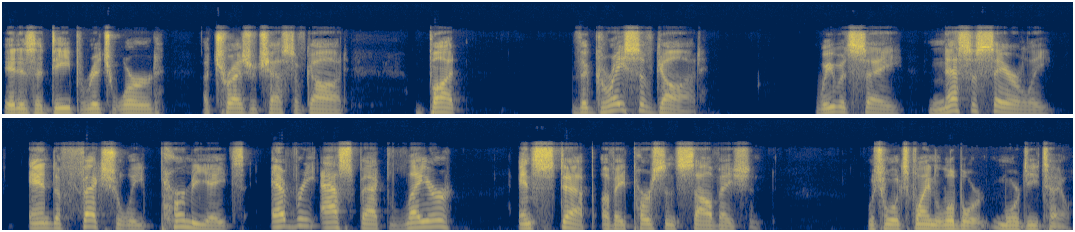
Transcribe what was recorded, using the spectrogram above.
it is a deep, rich word, a treasure chest of God. But the grace of God, we would say, necessarily and effectually permeates every aspect, layer, and step of a person's salvation, which we'll explain in a little more, more detail.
